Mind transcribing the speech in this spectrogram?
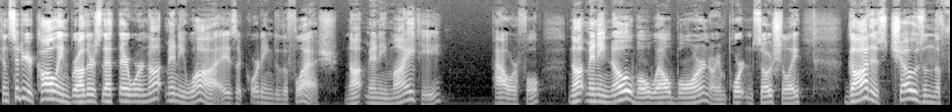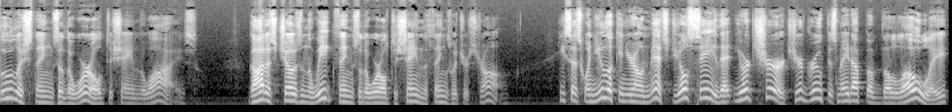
Consider your calling, brothers, that there were not many wise according to the flesh, not many mighty, powerful, not many noble, well born, or important socially. God has chosen the foolish things of the world to shame the wise. God has chosen the weak things of the world to shame the things which are strong. He says, when you look in your own midst, you'll see that your church, your group is made up of the lowly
